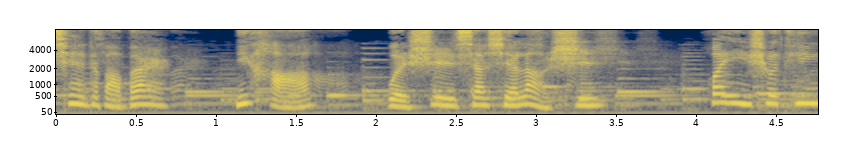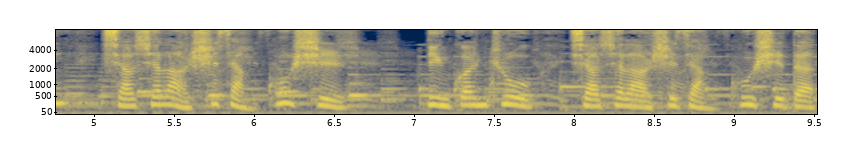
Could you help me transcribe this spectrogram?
亲爱的宝贝儿，你好，我是小雪老师，欢迎收听小雪老师讲故事，并关注小雪老师讲故事的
